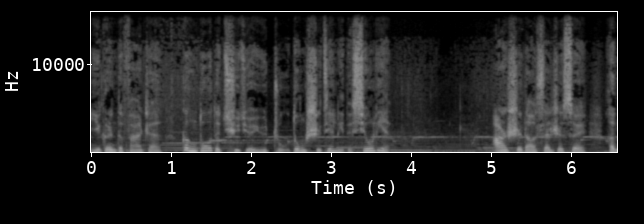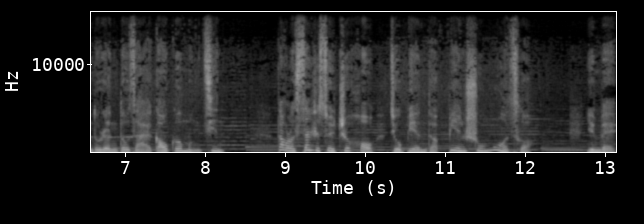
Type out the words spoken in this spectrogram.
一个人的发展更多的取决于主动时间里的修炼。二十到三十岁，很多人都在高歌猛进，到了三十岁之后，就变得变数莫测，因为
